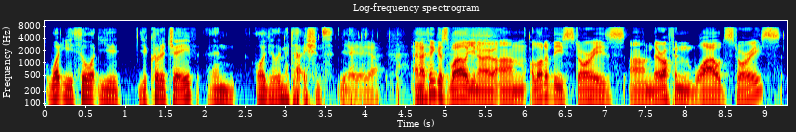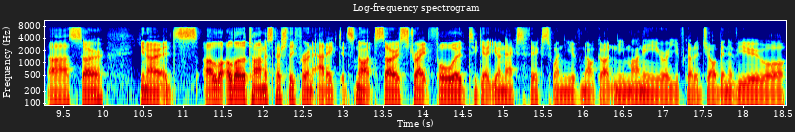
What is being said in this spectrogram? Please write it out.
what you thought you you could achieve and all your limitations. Yeah, yeah, yeah. And I think as well, you know, um, a lot of these stories, um, they're often wild stories. Uh, so you know, it's a, lo- a lot of time, especially for an addict, it's not so straightforward to get your next fix when you've not got any money or you've got a job interview or,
